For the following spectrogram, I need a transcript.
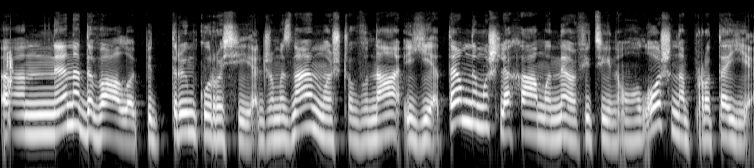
е, не надавало підтримку Росії? Адже ми знаємо, що вона є темними шляхами, неофіційно оголошена, проте є.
